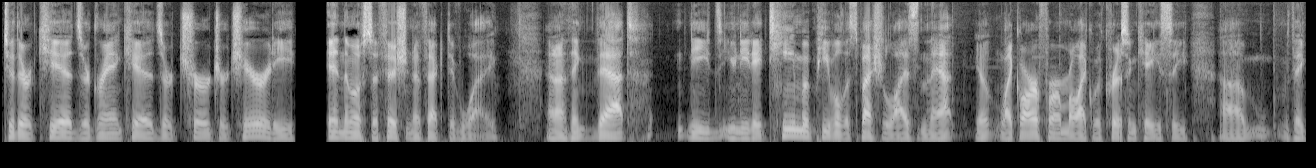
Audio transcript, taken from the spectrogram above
to their kids or grandkids or church or charity in the most efficient, effective way. And I think that needs you need a team of people that specialize in that. You know, like our firm or like with Chris and Casey, um, they,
